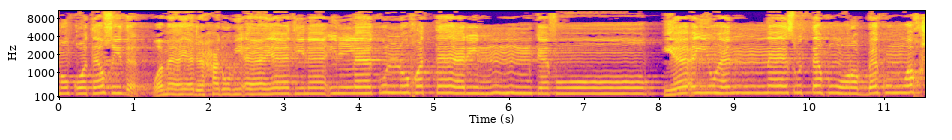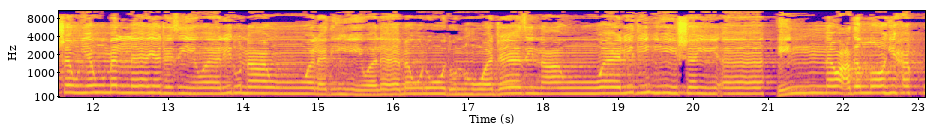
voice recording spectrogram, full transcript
مقتصد وما يجحد بآياتنا إلا كل ختار كفور. يا أيها الناس اتقوا ربكم واخشوا يوما لا يجزي والد عن ولده ولا مولود هو جاز عن والده شيئا. إن وعد الله حق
